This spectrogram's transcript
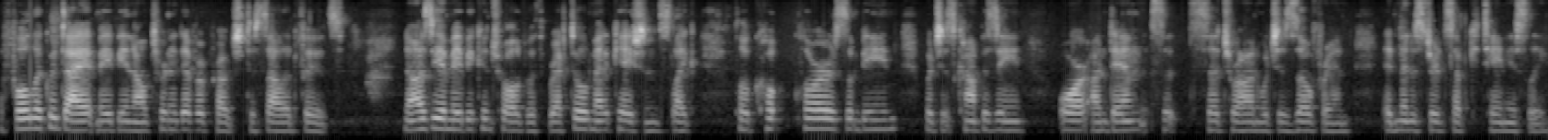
A full liquid diet may be an alternative approach to solid foods. Nausea may be controlled with rectal medications like chlorpheniramine, which is compazine, or ondansetron, which is Zofran, administered subcutaneously.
